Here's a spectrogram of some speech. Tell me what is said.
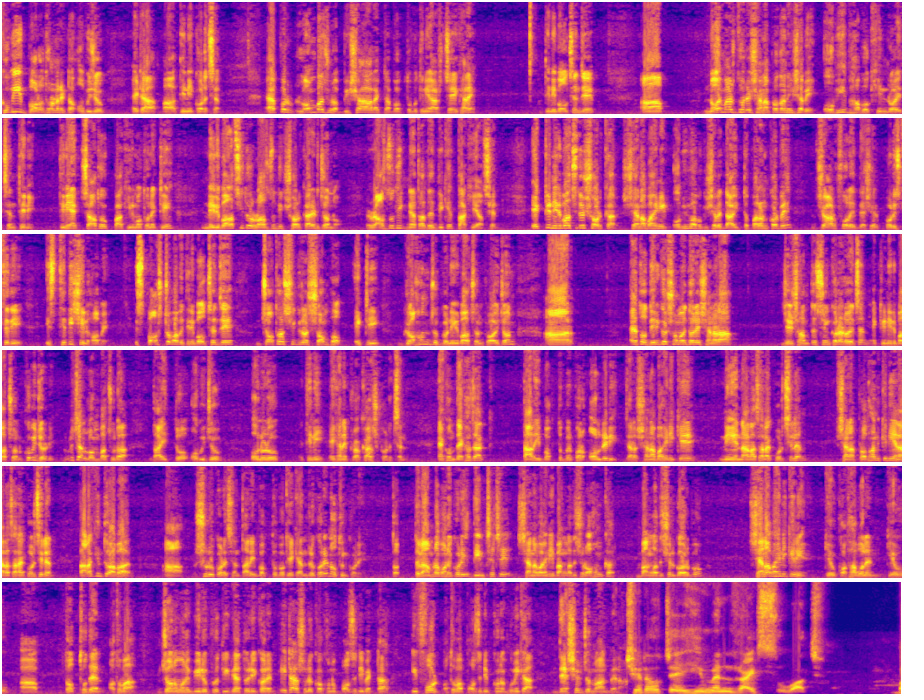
খুবই বড় ধরনের একটা অভিযোগ এটা তিনি করেছেন। এরপর লম্বা জোড়া বিশাল একটা বক্তব্য তিনি আসছে এখানে। তিনি বলছেন যে নয় মাস ধরে সেনাপ্রধান হিসেবে অভিভাবকহীন রয়েছেন তিনি। তিনি এক চাতক পাখির মতন একটি নির্বাচিত রাজনৈতিক সরকারের জন্য রাজনৈতিক নেতাদের দিকে তাকিয়ে আছেন। একটি নির্বাচিত সরকার সেনাবাহিনীর অভিভাবক হিসেবে দায়িত্ব পালন করবে, যার ফলে দেশের পরিস্থিতি স্থিতিশীল হবে। স্পষ্টভাবে তিনি বলছেন যে, যথাশীঘ্র সম্ভব একটি গ্রহণযোগ্য নির্বাচন প্রয়োজন। আর এত দীর্ঘ সময় ধরে সেনারা যে শান্তি শৃঙ্খলা রয়েছেন, একটি নির্বাচন খুবই জরুরি। বিশাল লম্বা চূড়া দায়িত্ব, অভিযোগ অনুরূপ তিনি এখানে প্রকাশ করেছেন। এখন দেখা যাক তার এই বক্তব্যের পর অলরেডি যারা সেনাবাহিনীকে নিয়ে নাড়াচাড়া করছিলেন সেনা প্রধানকে নিয়ে নাড়াচাড়া করছিলেন। তারা কিন্তু আবার শুরু করেছেন তার এই বক্তব্যকে কেন্দ্র করে নতুন করে। তবে আমরা মনে করি দিন শেষে সেনাবাহিনী বাংলাদেশের অহংকার, বাংলাদেশের গর্ব। সেনাবাহিনীকে নিয়ে কেউ কথা বলেন, কেউ তথ্য দেন অথবা জনমনে বিরূপ প্রতিক্রিয়া তৈরি করেন, এটা আসলে কখনো পজিটিভ একটা ইফোর্ট অথবা পজিটিভ কোনো ভূমিকা দেশের জন্য আনবে না। সেটা হচ্ছে হিউম্যান রাইটস ওয়াচ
